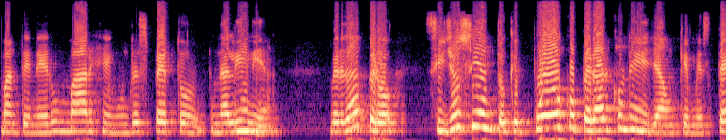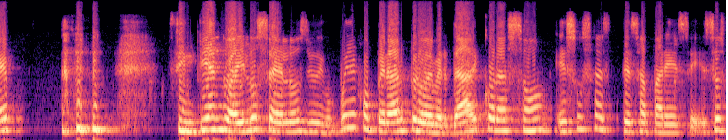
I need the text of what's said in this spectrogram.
mantener un margen, un respeto, una línea, ¿verdad? Pero si yo siento que puedo cooperar con ella, aunque me esté, sintiendo ahí los celos, yo digo, voy a cooperar, pero de verdad, de corazón, eso desaparece. Esos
